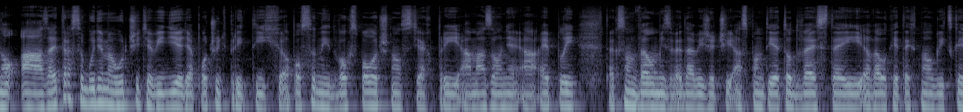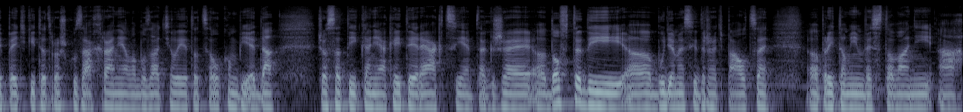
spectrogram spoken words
No a zajtra sa budeme určite vidieť a počuť pri tých posledných dvoch spoločnostiach, pri Amazone a Apple, tak som veľmi zvedavý, že či aspoň tieto dve z tej veľkej technologickej peťky to trošku zachránia, lebo zatiaľ je to celkom bieda, čo sa týka nejakej tej reakcie. Takže dovtedy Budeme si držať palce eh, pri tom investovaní a eh,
